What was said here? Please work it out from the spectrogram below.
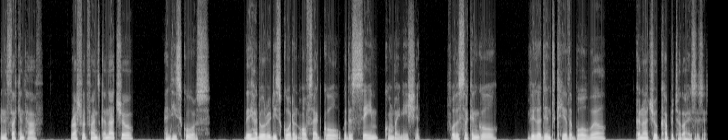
In the second half, Rashford finds Garnacho, and he scores. They had already scored an offside goal with the same combination. For the second goal, Villa didn't clear the ball well. Garnacho capitalizes it.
